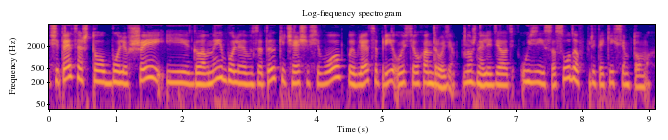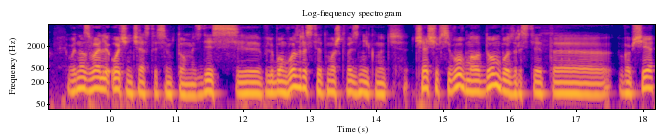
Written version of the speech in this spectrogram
Считается, что боли в шее и головные боли в затылке чаще всего появляются при остеохондрозе. Нужно ли делать УЗИ сосудов при таких симптомах? Вы назвали очень частые симптомы. Здесь э, в любом возрасте это может возникнуть. Чаще всего в молодом возрасте это вообще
